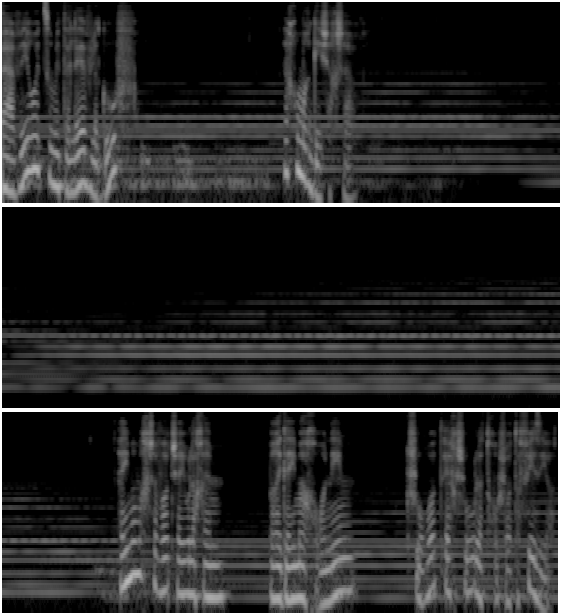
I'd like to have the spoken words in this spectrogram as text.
והעבירו את תשומת הלב לגוף. איך הוא מרגיש עכשיו? האם המחשבות שהיו לכם ברגעים האחרונים קשורות איכשהו לתחושות הפיזיות?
